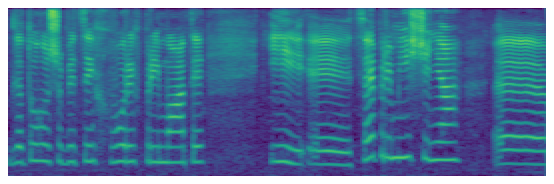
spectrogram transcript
для того, щоб цих хворих приймати. І е, це приміщення. е,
